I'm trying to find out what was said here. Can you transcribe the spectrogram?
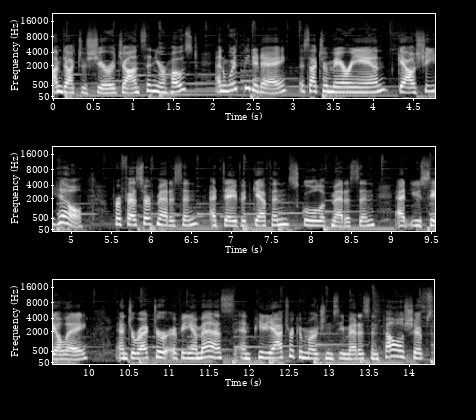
I'm Dr. Shira Johnson, your host, and with me today is Dr. Marianne Gausche Hill, professor of medicine at David Geffen School of Medicine at UCLA and director of EMS and pediatric emergency medicine fellowships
